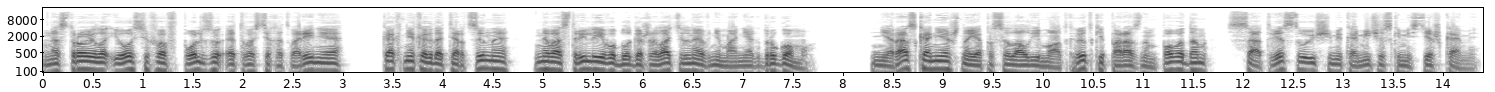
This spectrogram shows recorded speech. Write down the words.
настроила Иосифа в пользу этого стихотворения, как некогда терцины навострили его благожелательное внимание к другому. Не раз, конечно, я посылал ему открытки по разным поводам с соответствующими комическими стишками.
